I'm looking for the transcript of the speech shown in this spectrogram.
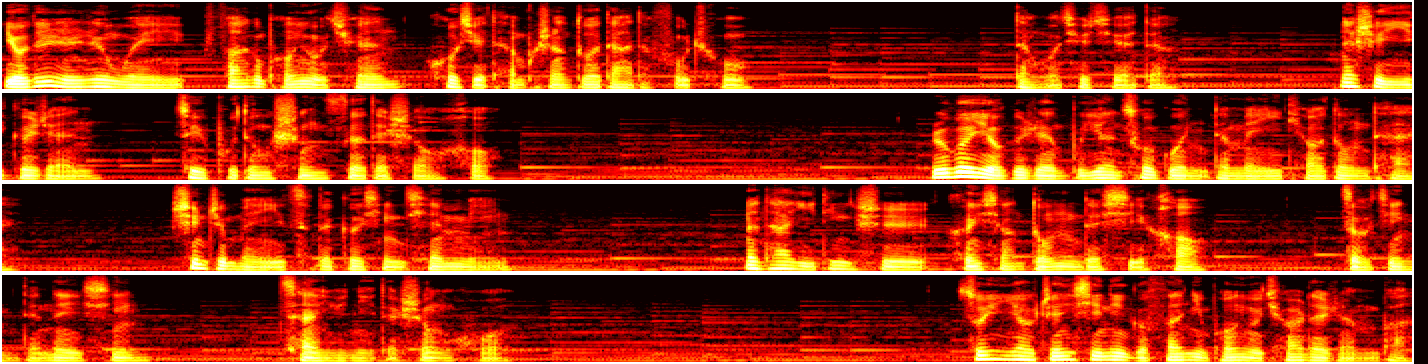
有的人认为发个朋友圈或许谈不上多大的付出，但我却觉得，那是一个人最不动声色的守候。如果有个人不愿错过你的每一条动态，甚至每一次的个性签名，那他一定是很想懂你的喜好，走进你的内心，参与你的生活。所以要珍惜那个翻你朋友圈的人吧。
